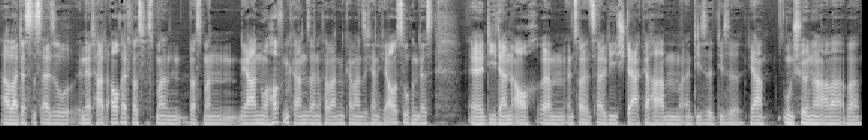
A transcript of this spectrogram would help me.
aber das ist also in der Tat auch etwas, was man, was man ja nur hoffen kann. Seine Verwandten kann man sich ja nicht aussuchen, dass äh, die dann auch ähm, im Zweifelsfall die Stärke haben, äh, diese, diese ja, unschöne, aber, aber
